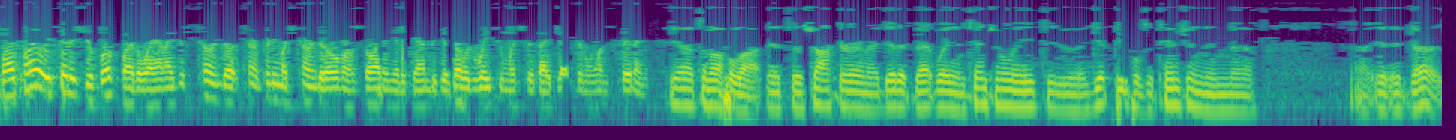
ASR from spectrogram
Well, I finally finished your book, by the way, and I just turned it, turned pretty much turned it over. I'm starting it again because that was way too much to digest in one sitting. Yeah, it's an awful lot. It's a shocker, and I did it that way intentionally to uh, get people's attention, and uh, uh, it, it does.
